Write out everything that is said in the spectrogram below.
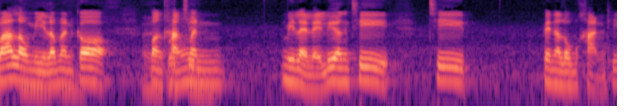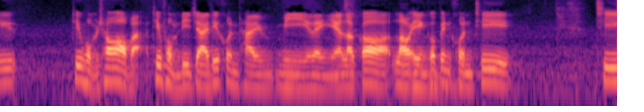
บ้านเรามีแล้วมันก็เออบางครั้งก็จริงมันมีหลาย ๆ เรื่องที่ที่เป็นอารมณ์ขันที่ ที่ผมชอบอะที่ผมดีใจที่คนไทยมีอะไรเงี้ยแล้วก็เราเองก็เป็นคนที่ที่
